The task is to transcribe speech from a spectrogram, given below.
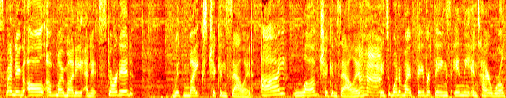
spending all of my money. And it started with Mike's chicken salad. I love chicken salad. Uh-huh. It's one of my favorite things in the entire world.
